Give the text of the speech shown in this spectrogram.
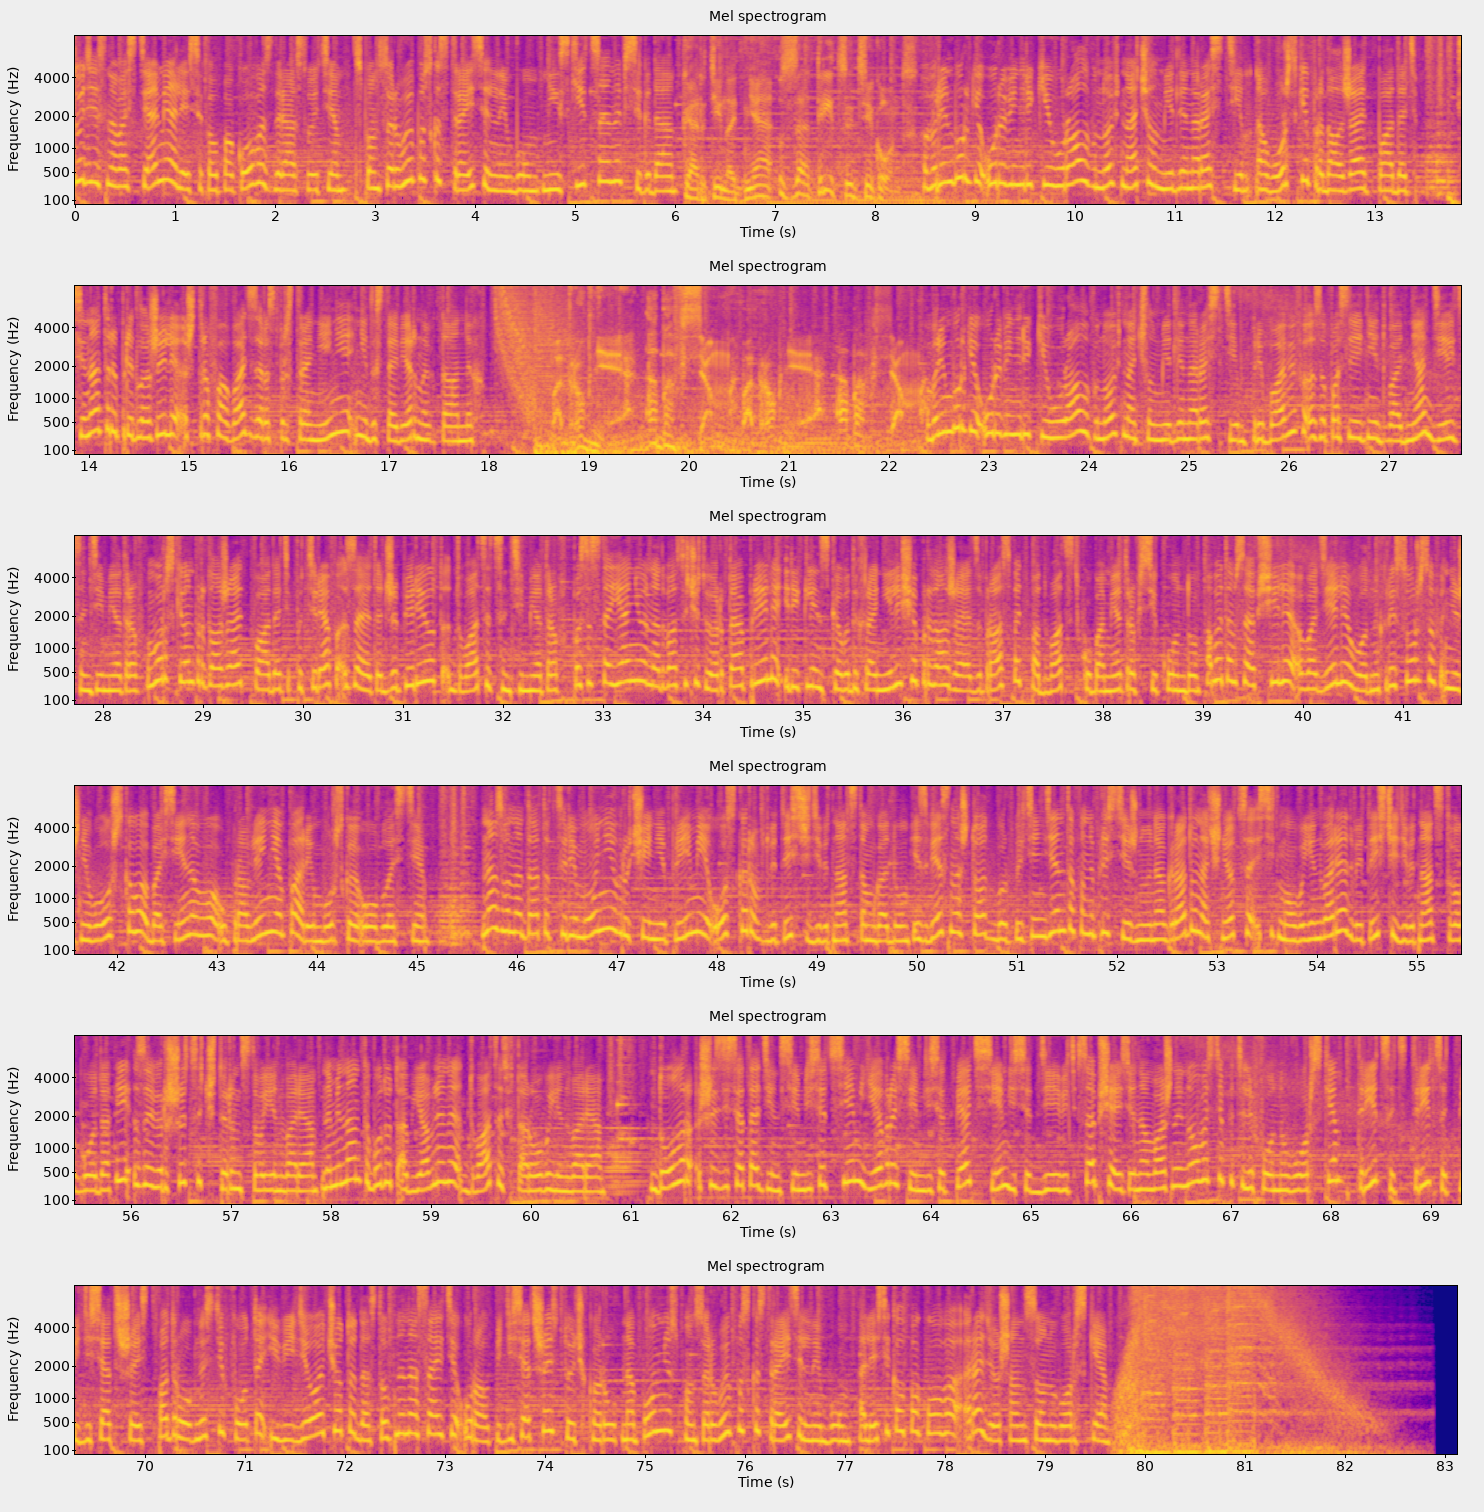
Студии с новостями Олеся Колпакова. Здравствуйте. Спонсор выпуска «Строительный бум». Низкие цены всегда. Картина дня за 30 секунд. В Оренбурге уровень реки Урал вновь начал медленно расти, а в Орске продолжает падать. Сенаторы предложили штрафовать за распространение недостоверных данных. Подробнее обо всем. Подробнее обо всем. В Оренбурге уровень реки Урал вновь начал медленно расти, прибавив за последние два дня 9 сантиметров. В Орске он продолжает падать, потеряв за этот же период 20 сантиметров. По состоянию на 24 апреля Иреклинское водохранилище продолжает сбрасывать по 20 кубометров в секунду. Об этом сообщили в отделе водных ресурсов Нижневолжского бассейнового управления по Оренбургской области. Названа дата церемонии вручения премии «Оскар» в 2019 году. Известно, что отбор претендентов на престижную награду начнется 7 января 2019 года и завершится 14 января. Номинанты будут объявлены 22 января. Доллар 61,77, евро 75,79. Сообщайте нам важные новости по телефону Ворске 30 30 56. Подробности, фото и видео отчета доступны на сайте урал56.ру. Напомню, спонсор выпуска «Строительный бум». Олеся Колпакова, радио «Шансон Ворске».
